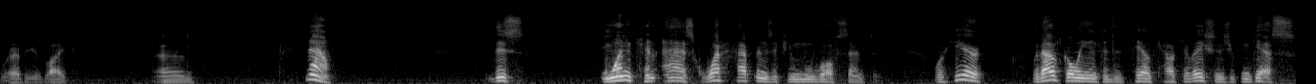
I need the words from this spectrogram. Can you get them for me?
whatever you'd like. Um, now, this one can ask what happens if you move off center. Well, here, without going into detailed calculations, you can guess.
